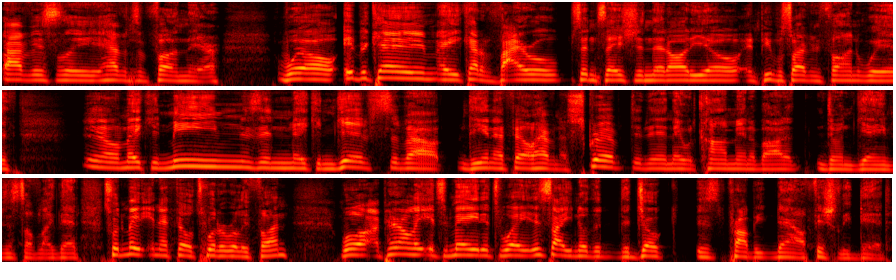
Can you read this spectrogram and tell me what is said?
obviously having some fun there. Well, it became a kind of viral sensation, that audio, and people started having fun with, you know, making memes and making GIFs about the NFL having a script, and then they would comment about it during games and stuff like that. So it made NFL Twitter really fun. Well, apparently it's made its way, this is how you know the, the joke is probably now officially dead.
